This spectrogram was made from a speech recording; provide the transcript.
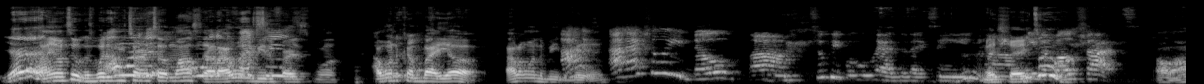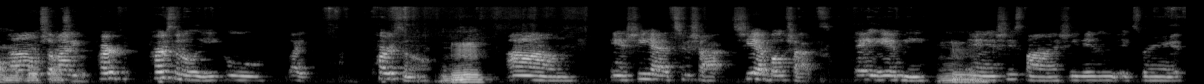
Yeah, I am too. Because what if I you turn get- to a monster? I want to be the first one. I want to come by y'all. I don't want to be the I, big. I actually know um, two people who had the vaccine. They Um, straight? even Too. both shots. Oh, I don't know. Um, both somebody yet. per- personally who like personal. Mhm. Mhm. Um, and she had two shots. She had both shots, A and B, Mhm. and she's fine. She didn't experience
